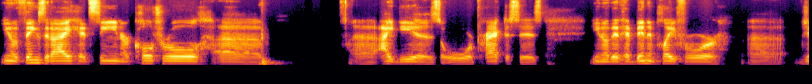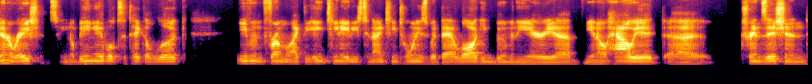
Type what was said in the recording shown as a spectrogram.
you know things that I had seen are cultural uh, uh, ideas or practices, you know, that have been in play for uh, generations. You know, being able to take a look even from like the 1880s to 1920s with that logging boom in the area, you know, how it uh, transitioned,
